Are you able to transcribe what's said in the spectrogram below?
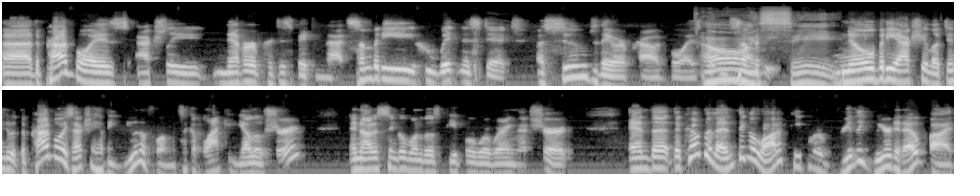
uh, the Proud Boys actually never participated in that. Somebody who witnessed it assumed they were Proud Boys. but Oh, I see. Nobody actually looked into it. The Proud Boys actually have a uniform. It's like a black and yellow shirt, and not a single one of those people were wearing that shirt. And the the Coeur thing, a lot of people are really weirded out by.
